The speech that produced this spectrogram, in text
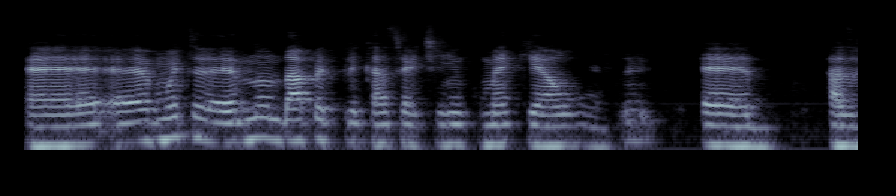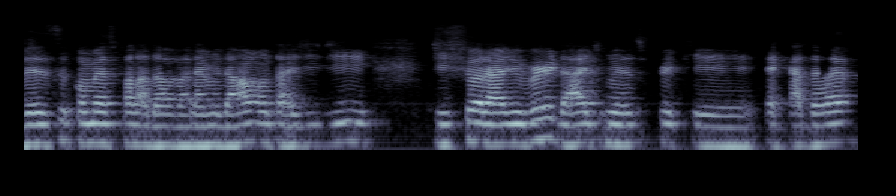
é, é muito. É, não dá para explicar certinho como é que é o. É, às vezes eu começo a falar do Avaré, me dá uma vontade de, de chorar de verdade mesmo, porque é cada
